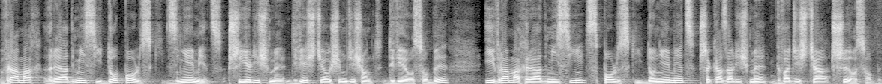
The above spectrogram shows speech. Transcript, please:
W ramach readmisji do Polski z Niemiec przyjęliśmy 282 osoby i w ramach readmisji z Polski do Niemiec przekazaliśmy 23 osoby.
